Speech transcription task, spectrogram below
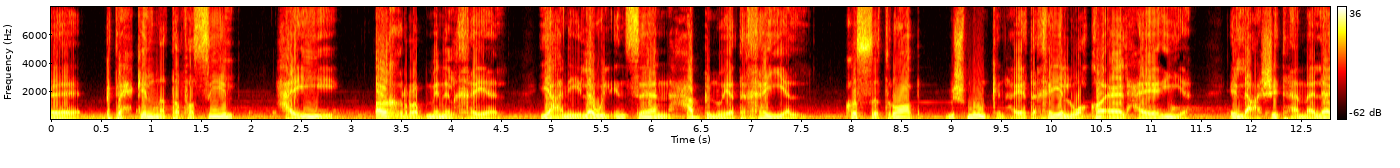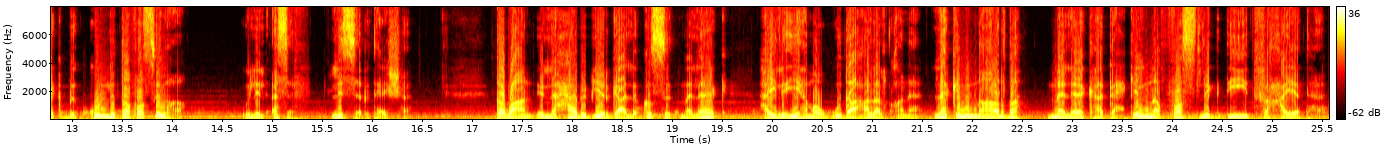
آه، بتحكي لنا تفاصيل حقيقي أغرب من الخيال. يعني لو الإنسان حب إنه يتخيل قصة رعب مش ممكن هيتخيل الوقائع الحقيقية اللي عاشتها ملاك بكل تفاصيلها وللأسف لسه بتعيشها. طبعا اللي حابب يرجع لقصة ملاك هيلاقيها موجودة على القناة لكن النهاردة ملاك هتحكي لنا فصل جديد في حياتها.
